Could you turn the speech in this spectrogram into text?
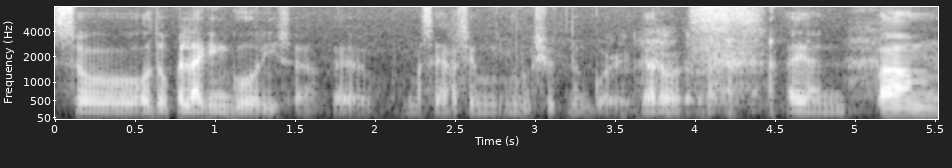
So, although palaging gory siya, masaya kasi mag-shoot ng gore. Pero, ayan. Um,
